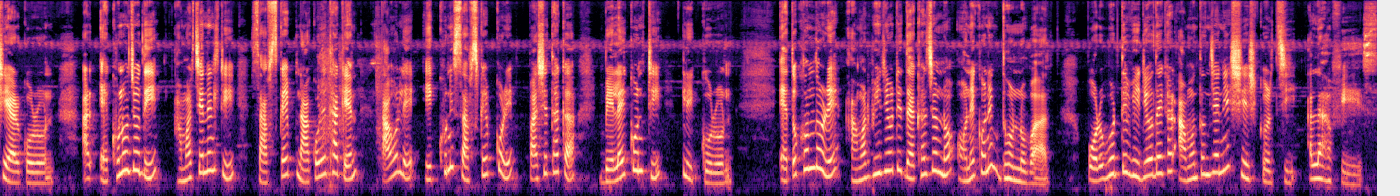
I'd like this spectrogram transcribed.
শেয়ার করুন। আর এখনও যদি আমার চ্যানেলটি সাবস্ক্রাইব না করে থাকেন, তাহলে এক্ষুনি সাবস্ক্রাইব করে পাশে থাকা বেলাইকনটি ক্লিক করুন। এতক্ষণ ধরে আমার ভিডিওটি দেখার জন্য অনেক অনেক ধন্যবাদ। পরবর্তী ভিডিও দেখার আমন্ত্রণ জানিয়ে শেষ করছি। আল্লাহ হাফিজ।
